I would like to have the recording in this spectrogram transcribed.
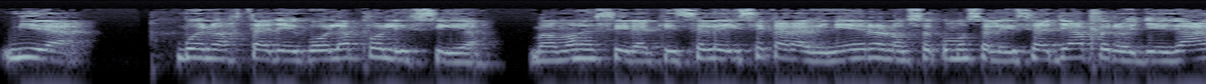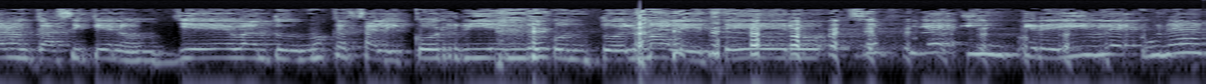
mira, bueno, hasta llegó la policía. Vamos a decir, aquí se le dice carabinero, no sé cómo se le dice allá, pero llegaron, casi que nos llevan, tuvimos que salir corriendo con todo el maletero. Eso fue increíble, una,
